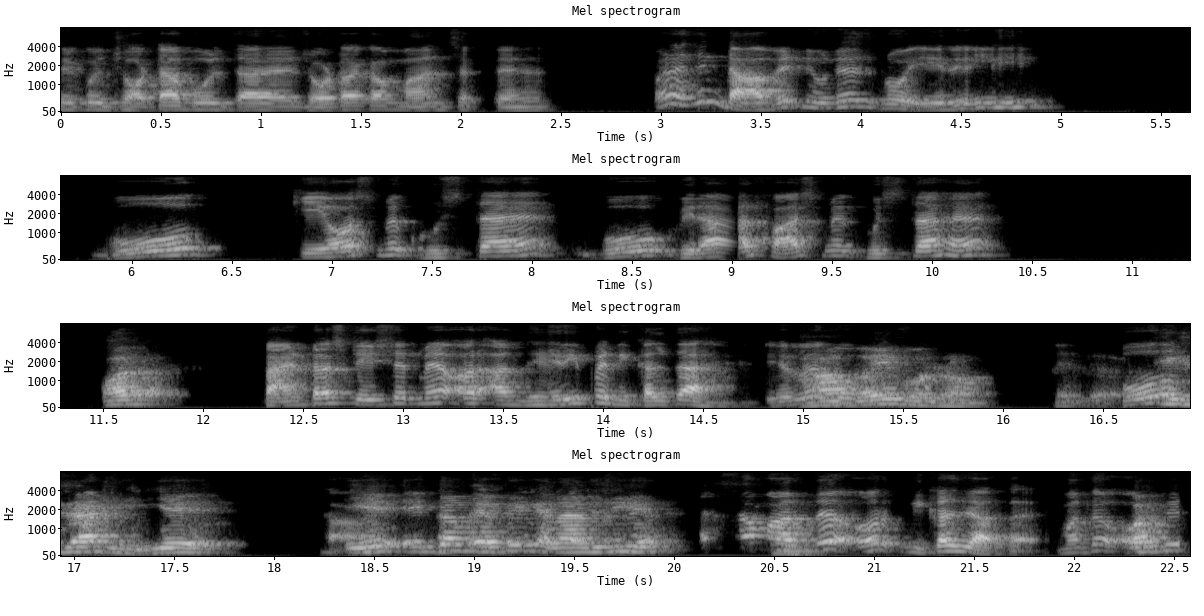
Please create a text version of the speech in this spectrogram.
फिर कोई जोटा बोलता है जोटा का मान सकते हैं। But I think Darwin Nunez bro aerially वो केओस में घुसता है वो विरार फास्ट में घुसता है। और पैंट्रा स्टेशन में और अंधेरी पे निकलता है। ये हाँ वो? वही बोल रहा हूँ। वो एग्जैक्टली ये हाँ, ये एकदम एपिक एनालिजी है। ऐसा मारता है और निकल जाता है। मतलब और और फिर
